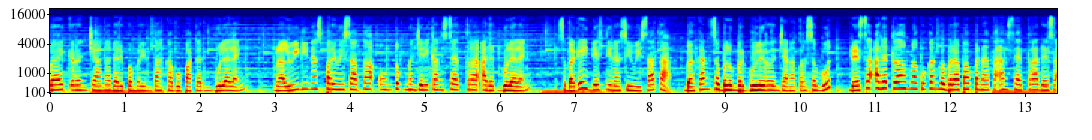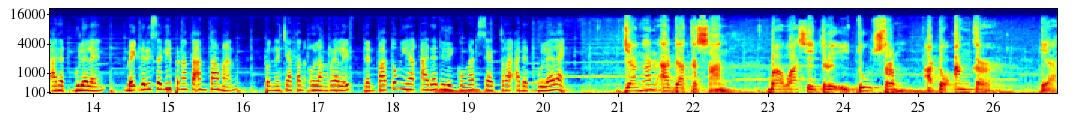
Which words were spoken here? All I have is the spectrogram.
baik rencana dari pemerintah Kabupaten Buleleng melalui Dinas Pariwisata untuk menjadikan Setra Adat Buleleng sebagai destinasi wisata. Bahkan sebelum bergulir rencana tersebut, Desa Adat telah melakukan beberapa penataan Setra Desa Adat Buleleng, baik dari segi penataan taman, pengecatan ulang relief, dan patung yang ada di lingkungan Setra Adat Buleleng. Jangan ada kesan bahwa setra itu serem atau angker. Ya,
